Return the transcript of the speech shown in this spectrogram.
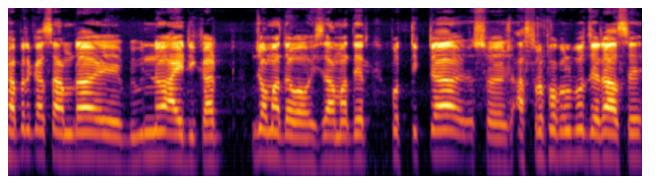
সাপের কাছে আমরা বিভিন্ন আইডি কার্ড জমা দেওয়া হয়েছে। আমাদের প্রত্যেকটা আশ্রয় প্রকল্প যারা আছে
